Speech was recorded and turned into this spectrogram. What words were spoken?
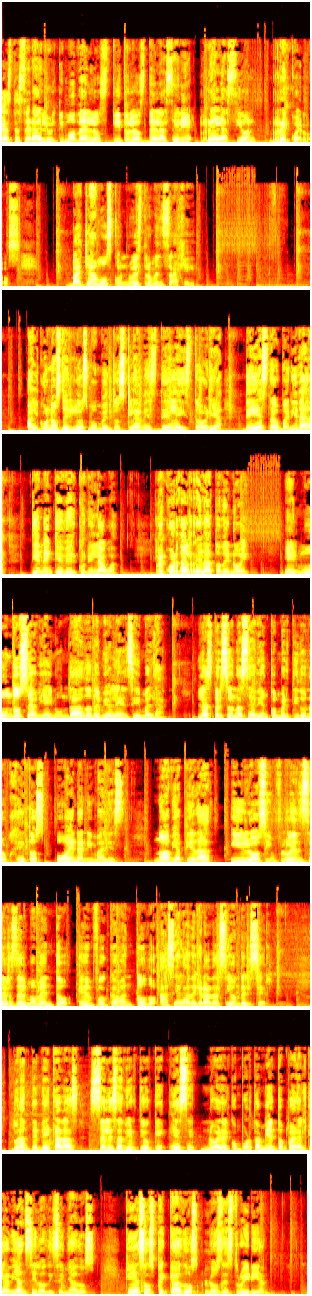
Este será el último de los títulos de la serie Relación Recuerdos. Vayamos con nuestro mensaje. Algunos de los momentos claves de la historia de esta humanidad tienen que ver con el agua. Recuerda el relato de Noé. El mundo se había inundado de violencia y maldad. Las personas se habían convertido en objetos o en animales. No había piedad y los influencers del momento enfocaban todo hacia la degradación del ser. Durante décadas se les advirtió que ese no era el comportamiento para el que habían sido diseñados, que esos pecados los destruirían,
